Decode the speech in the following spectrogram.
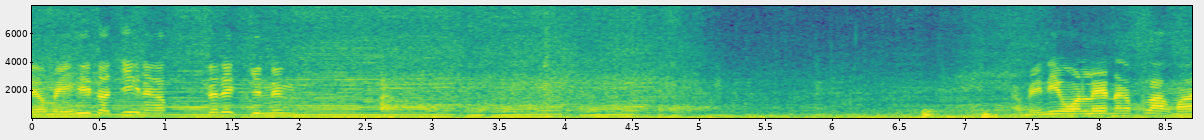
แต่เดี๋ยวมีอิตาจินะครับจะได้กินหนึ่งมีนิวออนเลนนะครับลากไม้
